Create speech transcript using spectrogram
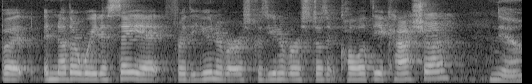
But another way to say it for the universe, because the universe doesn't call it the Akasha, Yeah.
